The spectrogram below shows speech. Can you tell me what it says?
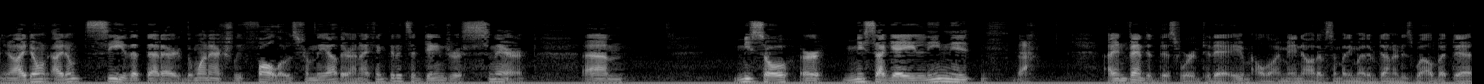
you know, I don't, I don't see that that the one actually follows from the other, and I think that it's a dangerous snare. Um, miso or misagelini. Ah, I invented this word today, although I may not have. Somebody might have done it as well. But uh,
